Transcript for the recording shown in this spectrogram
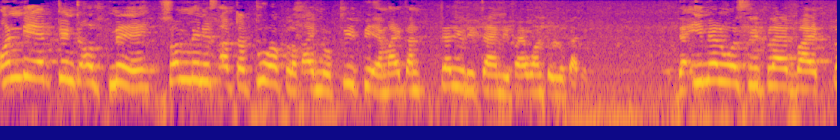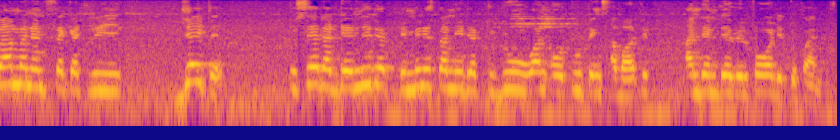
On the 18th of May, some minutes after 2 o'clock, I know 3 p.m., I can tell you the time if I want to look at it. The email was replied by Permanent Secretary Jaiteh to say that they needed, the minister needed to do one or two things about it, and then they will forward it to finance.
